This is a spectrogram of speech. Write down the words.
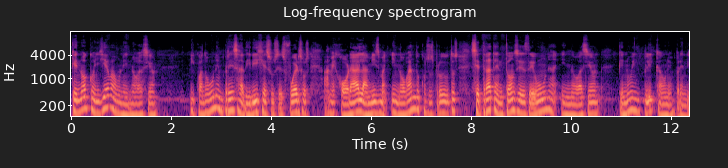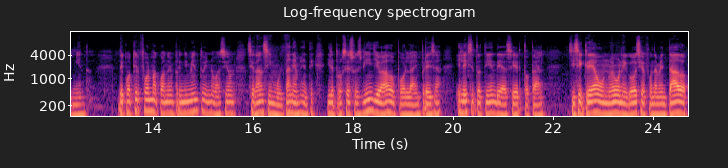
que no conlleva una innovación. Y cuando una empresa dirige sus esfuerzos a mejorar la misma, innovando con sus productos, se trata entonces de una innovación que no implica un emprendimiento. De cualquier forma, cuando emprendimiento e innovación se dan simultáneamente y el proceso es bien llevado por la empresa, el éxito tiende a ser total. Si se crea un nuevo negocio fundamentado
